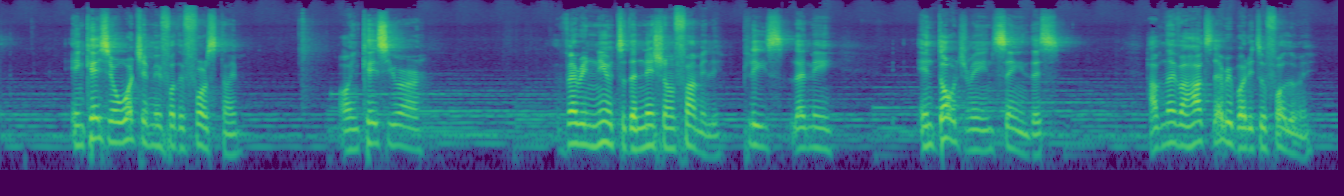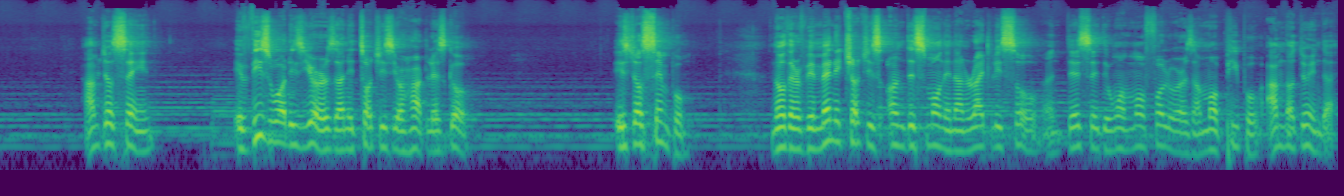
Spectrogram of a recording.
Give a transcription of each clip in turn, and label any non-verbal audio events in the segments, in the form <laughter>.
in case you're watching me for the first time, or in case you are very new to the nation family, please let me indulge me in saying this. I've never asked everybody to follow me. I'm just saying, if this word is yours and it touches your heart, let's go. It's just simple. No, there have been many churches on this morning, and rightly so, and they say they want more followers and more people. I'm not doing that.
